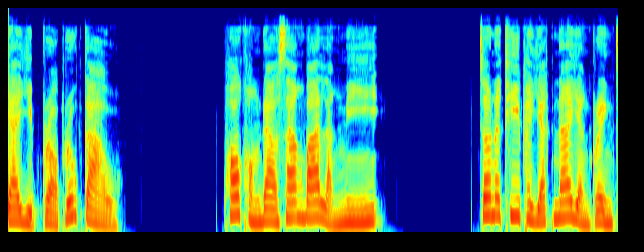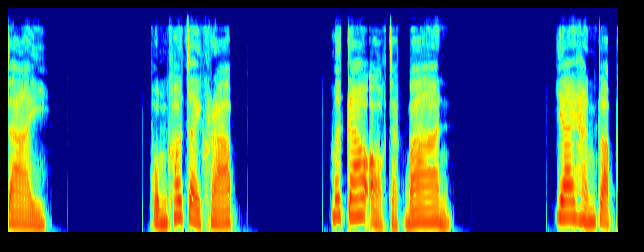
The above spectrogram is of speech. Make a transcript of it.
ยายหยิบกรอบรูปเก่า พ่อของดาวสร้างบ้านหลังนี้ เจ้าหน้าที่พยักหน้าอย่างเกรงใจ ผมเข้าใจครับ เมื่อก้าวออกจากบ้าน ยายหันกลับไป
